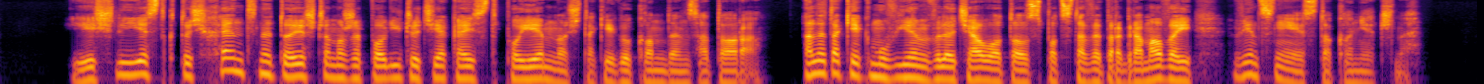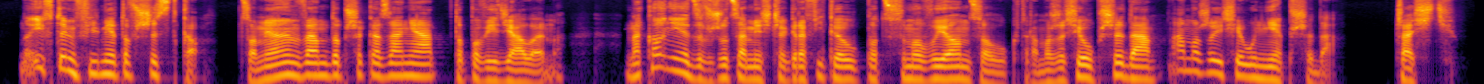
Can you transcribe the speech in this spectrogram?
Jeśli jest ktoś chętny, to jeszcze może policzyć, jaka jest pojemność takiego kondensatora. Ale tak jak mówiłem, wyleciało to z podstawy programowej, więc nie jest to konieczne. No i w tym filmie to wszystko. Co miałem wam do przekazania, to powiedziałem. Na koniec wrzucam jeszcze grafikę podsumowującą, która może się przyda, a może i się nie przyda. Cześć!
